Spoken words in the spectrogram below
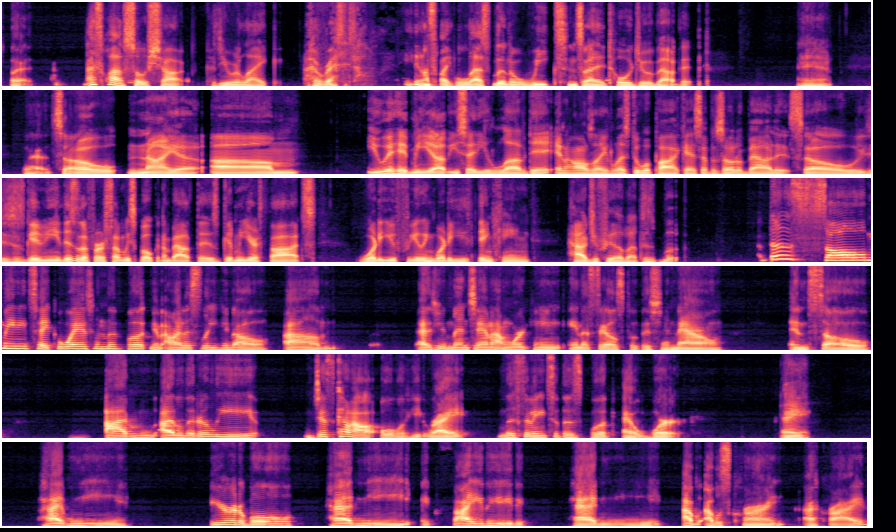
But that's why I was so shocked because you were like, I read it already. You know, it's like less than a week since I had told you about it. And yeah. so Naya, um, you hit me up. You said you loved it, and I was like, let's do a podcast episode about it. So just give me. This is the first time we've spoken about this. Give me your thoughts. What are you feeling? What are you thinking? How'd you feel about this book? there's so many takeaways from this book. And honestly, you know, um, as you mentioned, I'm working in a sales position now. And so I I literally just kind of overview, right? Listening to this book at work, okay, had me irritable, had me excited, had me. I, I was crying. I cried,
